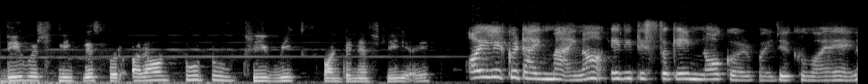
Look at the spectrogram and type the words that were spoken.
They were sleepless for around two to three weeks continuously. अहिलेको टाइममा होइन यदि त्यस्तो केही नकहरू भइदिएको भए होइन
